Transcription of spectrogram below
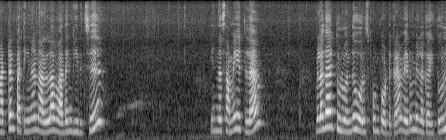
மட்டன் பார்த்திங்கன்னா நல்லா வதங்கிருச்சு. இந்த சமயத்தில் மிளகாய்த்தூள் வந்து ஒரு ஸ்பூன் போட்டுக்கிறேன். வெறும் மிளகாய்த்தூள்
